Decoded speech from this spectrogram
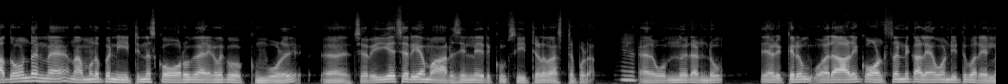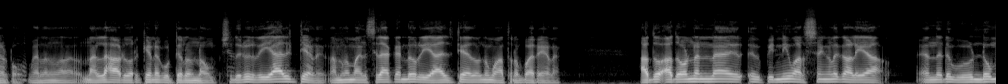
അതുകൊണ്ട് തന്നെ നമ്മളിപ്പോൾ നീറ്റിന്റെ സ്കോറും കാര്യങ്ങളൊക്കെ വെക്കുമ്പോൾ ചെറിയ ചെറിയ മാർജിനിലായിരിക്കും സീറ്റുകൾ നഷ്ടപ്പെടുക. ഒന്നും രണ്ടും ഇത് ഒരിക്കലും ഒരാൾ കോൺഫിഡന്റ് കളയാൻ വേണ്ടിയിട്ട് പറയില്ല കേട്ടോ നല്ല ഹാർഡ് വർക്ക് ചെയ്യുന്ന കുട്ടികളുണ്ടാവും. പക്ഷെ ഇതൊരു റിയാലിറ്റിയാണ് നമ്മൾ മനസ്സിലാക്കേണ്ട ഒരു റിയാലിറ്റി ആയതുകൊണ്ട് മാത്രം പറയണേ. അത് അതുകൊണ്ട് തന്നെ പിന്നെ വർഷങ്ങൾ കളയുക എന്നിട്ട് വീണ്ടും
